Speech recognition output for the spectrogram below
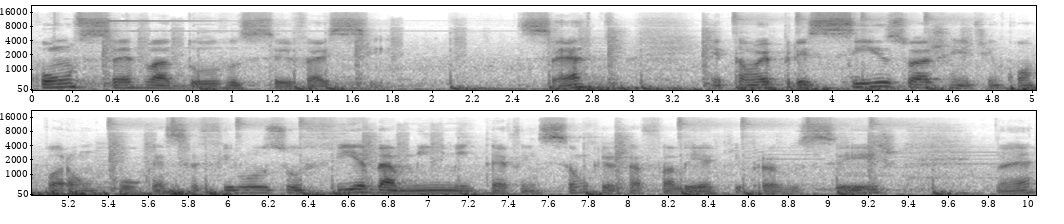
conservador você vai ser, certo? Então é preciso a gente incorporar um pouco essa filosofia da mínima intervenção que eu já falei aqui para vocês, né?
